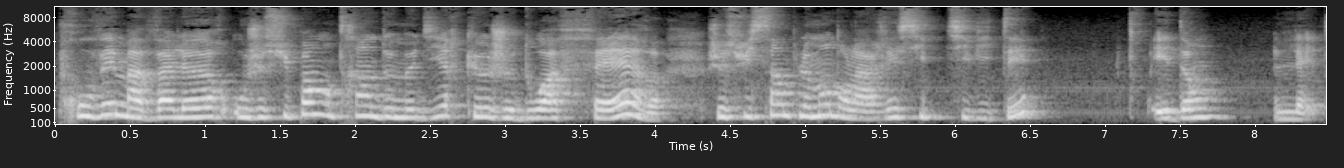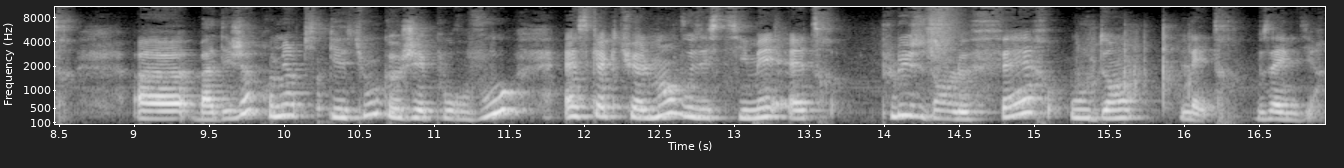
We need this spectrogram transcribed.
prouver ma valeur ou je ne suis pas en train de me dire que je dois faire, je suis simplement dans la réceptivité et dans l'être. Euh, bah déjà, première petite question que j'ai pour vous, est-ce qu'actuellement vous estimez être plus dans le faire ou dans l'être Vous allez me dire.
